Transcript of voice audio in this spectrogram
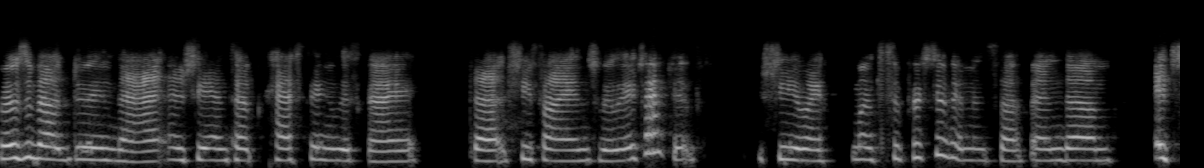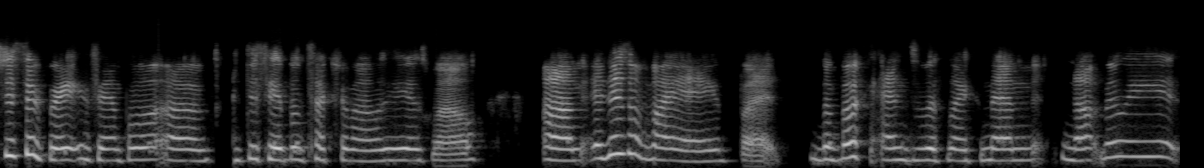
goes about doing that and she ends up casting this guy that she finds really attractive. She like wants to pursue him and stuff. And um, it's just a great example of disabled sexuality as well. Um, it is a YA, but the book ends with like them not really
